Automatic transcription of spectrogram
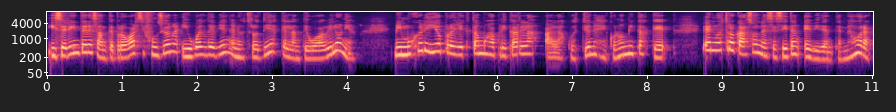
y sería interesante probar si funciona igual de bien en nuestros días que en la antigua Babilonia. Mi mujer y yo proyectamos aplicarla a las cuestiones económicas que, en nuestro caso, necesitan evidentes mejoras.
